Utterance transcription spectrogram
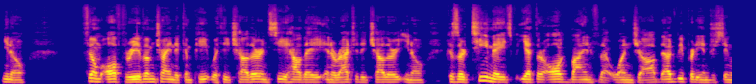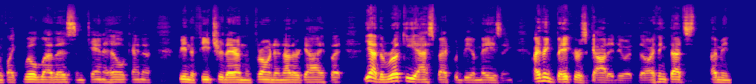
you know, film all three of them trying to compete with each other and see how they interact with each other. You know, because they're teammates, but yet they're all vying for that one job. That would be pretty interesting with like Will Levis and Tannehill kind of being the feature there, and then throwing another guy. But yeah, the rookie aspect would be amazing. I think Baker's got to do it though. I think that's. I mean,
